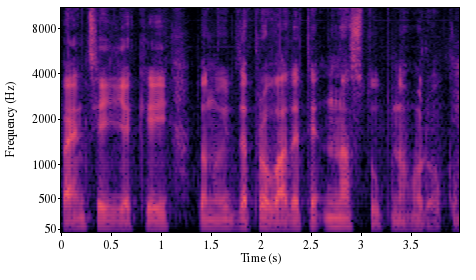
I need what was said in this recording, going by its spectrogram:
пенсій, який планують запровадити наступного року.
